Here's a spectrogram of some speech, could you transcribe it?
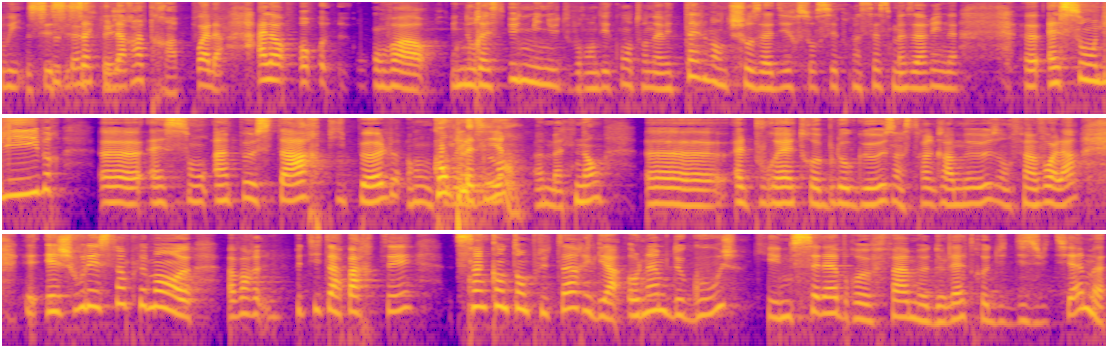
Oui, c'est ça qui la rattrape. Voilà. Alors, on va, il nous reste une minute, vous vous rendez compte, on avait tellement de choses à dire sur ces princesses mazarines. Euh, elles sont libres, euh, elles sont un peu stars, people, on Complètement. Dire, euh, maintenant. elles pourraient être blogueuses, instagrammeuses, enfin voilà. Et, et je voulais simplement avoir une petite aparté. 50 ans plus tard, il y a Olympe de Gouges, qui est une célèbre femme de lettres du 18e,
